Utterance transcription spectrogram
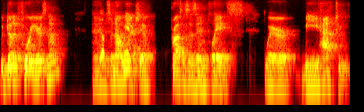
we've done it four years now, and yep. so now we actually have processes in place where we have to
